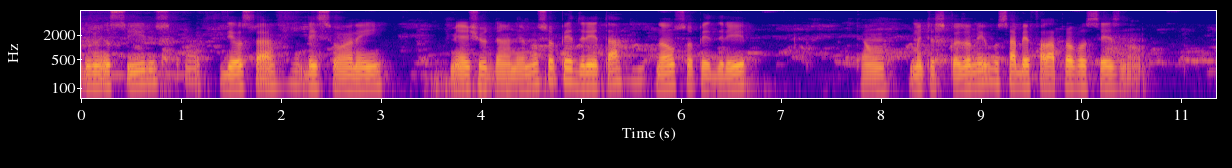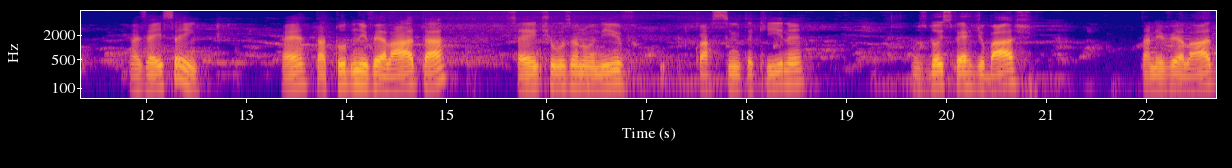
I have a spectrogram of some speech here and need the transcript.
dos meus filhos. Deus tá abençoando aí, me ajudando. Eu não sou pedreiro, tá? Não sou pedreiro. Então, muitas coisas eu nem vou saber falar pra vocês, não. Mas é isso aí. É, tá tudo nivelado, tá? Isso aí a gente usa no nível com a cinta aqui, né? Os dois ferros de baixo. Tá nivelado.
